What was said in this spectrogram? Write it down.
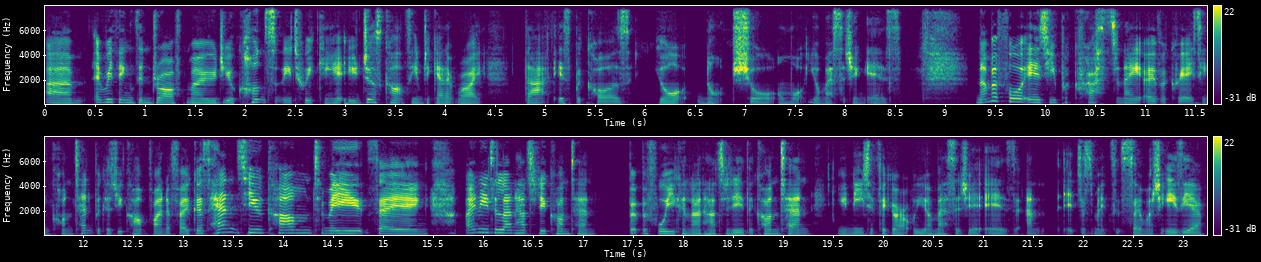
Um, everything's in draft mode. You're constantly tweaking it. You just can't seem to get it right. That is because you're not sure on what your messaging is. Number four is you procrastinate over creating content because you can't find a focus. Hence, you come to me saying, I need to learn how to do content. But before you can learn how to do the content, you need to figure out what your message is. And it just makes it so much easier.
